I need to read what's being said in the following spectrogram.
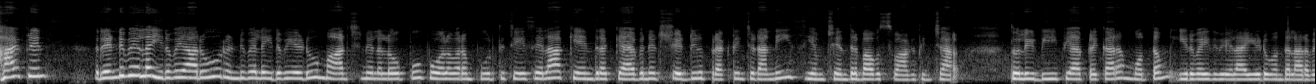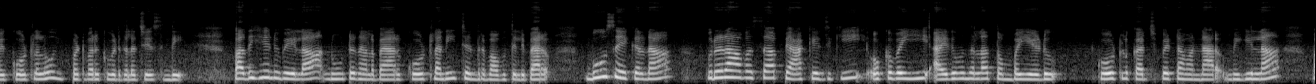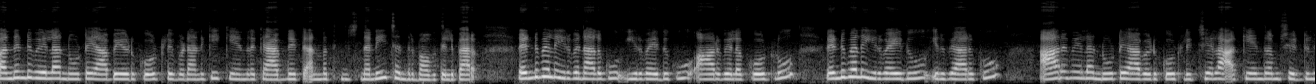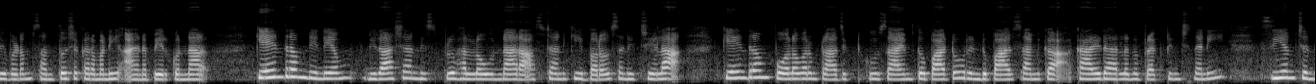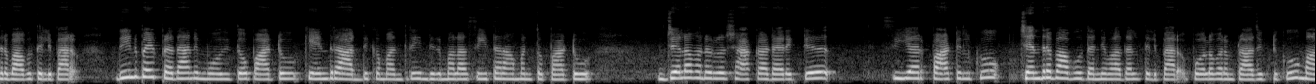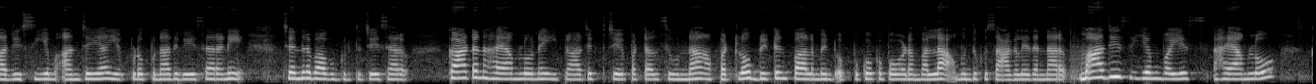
Hi friends. రెండు వేల ఇరవై ఆరు రెండు వేల ఇరవై ఏడు మార్చి నెలలోపు పోలవరం పూర్తి చేసేలా కేంద్ర కేబినెట్ షెడ్యూల్ ప్రకటించడాన్ని సీఎం చంద్రబాబు స్వాగతించారు. తొలి డిపిఆర్ ప్రకారం మొత్తం ఇరవై ఐదు వేల ఏడు వందల అరవై కోట్లలో ఇప్పటి వరకు విడుదల చేసింది. పదిహేను వేల నూట నలభై ఆరు కోట్లని చంద్రబాబు తెలిపారు. భూసేకరణ పునరావాస ప్యాకేజీకి ఒక వెయ్యి ఐదు వందల తొంభై ఏడు కోట్లు ఖర్చు పెట్టామన్నారు. మిగిలిన పన్నెండు వేల నూట యాభై ఏడు కోట్లు ఇవ్వడానికి కేంద్ర కేబినెట్ అనుమతించిందని చంద్రబాబు తెలిపారు. రెండు వేల ఇరవై నాలుగు ఇరవై ఐదుకు ఆరు వేల కోట్లు రెండు వేల ఇరవై ఐదు ఇరవై ఆరుకు ఆరు వేల నూట యాభై ఏడు కోట్లు ఇచ్చేలా కేంద్రం షెడ్యూల్ ఇవ్వడం సంతోషకరమని ఆయన పేర్కొన్నారు. కేంద్రం నిర్ణయం నిరాశ నిస్పృహల్లో ఉన్న రాష్ట్రానికి భరోసానిచ్చేలా కేంద్రం పోలవరం ప్రాజెక్టుకు సాయంతో పాటు రెండు పారిశ్రామిక కారిడార్లను ప్రకటించిందని సీఎం చంద్రబాబు తెలిపారు. దీనిపై ప్రధాని మోదీతో పాటు కేంద్ర ఆర్థిక మంత్రి నిర్మలా సీతారామన్తో పాటు జలవనరుల శాఖ డైరెక్టర్ సిఆర్ పాటిల్కు చంద్రబాబు ధన్యవాదాలు తెలిపారు. పోలవరం ప్రాజెక్టుకు మాజీ సీఎం అంజయ్య ఎప్పుడో పునాది వేశారని చంద్రబాబు గుర్తు చేశారు. కాటన్ హయాంలోనే ఈ ప్రాజెక్టు చేపట్టాల్సి ఉన్నా అప్పట్లో బ్రిటన్ పార్లమెంట్ ఒప్పుకోకపోవడం వల్ల ముందుకు సాగలేదన్నారు. మాజీ సీఎం వైఎస్ హయాంలో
